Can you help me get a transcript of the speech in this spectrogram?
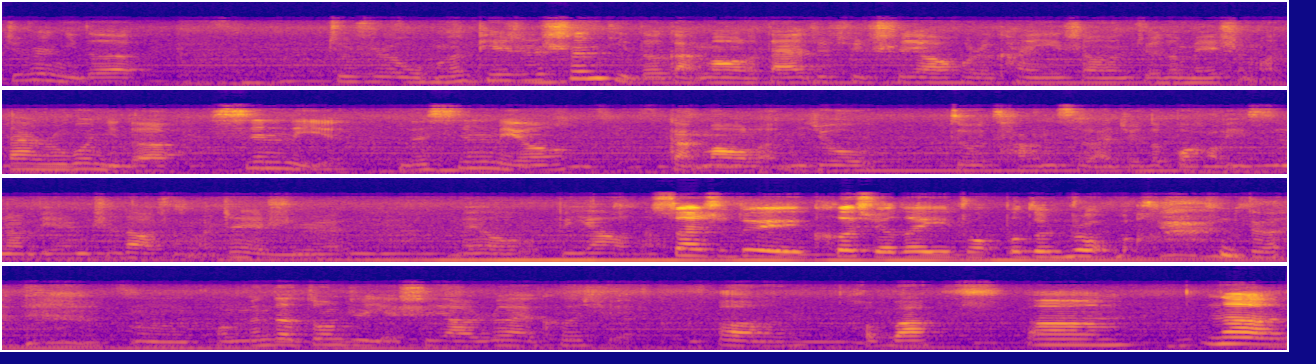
就是你的。就是我们平时身体得感冒了，大家就去吃药或者看医生，觉得没什么。但如果你的心理、你的心灵感冒了，你就就藏起来，觉得不好意思让别人知道什么，这也是没有必要的。算是对科学的一种不尊重吧。对，嗯，我们的宗旨也是要热爱科学。嗯，好吧，嗯，那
